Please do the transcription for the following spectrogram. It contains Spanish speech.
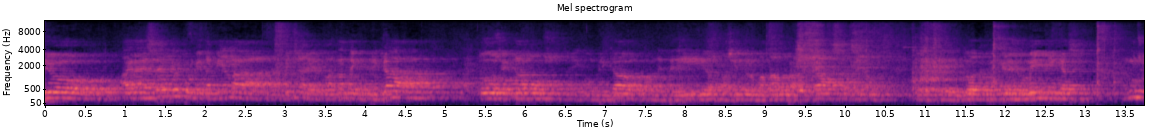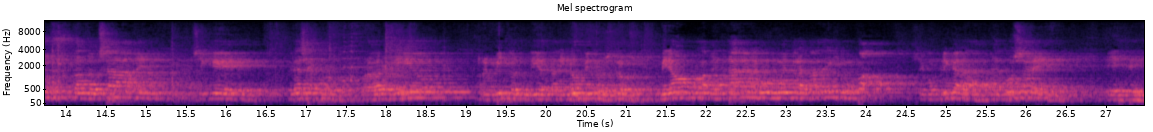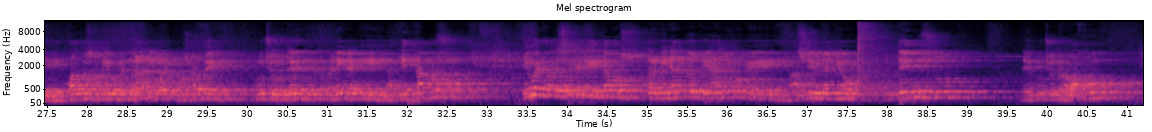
pero agradecerles porque también la, fecha es bastante complicada, todos estamos eh, complicados con despedidas haciendo los mandados para la casa, este, todas las cuestiones domésticas, muchos dando examen, así que gracias por, por haber venido. Repito, en un día tan inhóspito, nosotros miramos por la ventana en algún momento de la tarde y dijimos, ¡pah! Se complica la, cosa este, cuántos amigos vendrán y bueno, muchos de ustedes venir aquí, aquí estamos. Y bueno, decirles que estamos terminando este año que ha sido un año intenso, de mucho trabajo,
